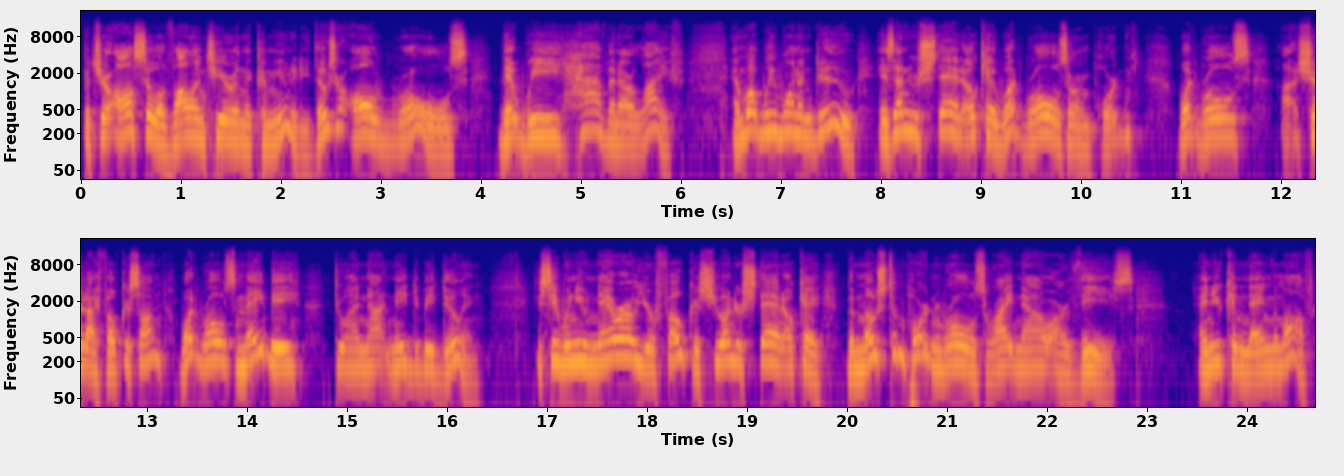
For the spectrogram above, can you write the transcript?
but you're also a volunteer in the community. Those are all roles that we have in our life. And what we want to do is understand okay, what roles are important? What roles uh, should I focus on? What roles maybe do I not need to be doing? You see, when you narrow your focus, you understand okay, the most important roles right now are these and you can name them off.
